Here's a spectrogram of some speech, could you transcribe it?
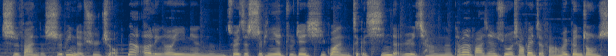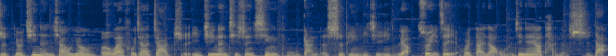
吃饭的食品的需求。那二零二一年呢，随着食品业逐渐习惯这个新的日常呢，他们发现说，消费者反而会更重视有机能效用、额外附加价值以及能提升幸福感的食品以及饮料。所以这也会带到我们今天要谈的十大。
